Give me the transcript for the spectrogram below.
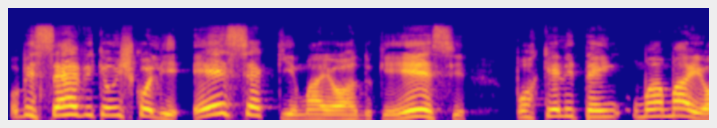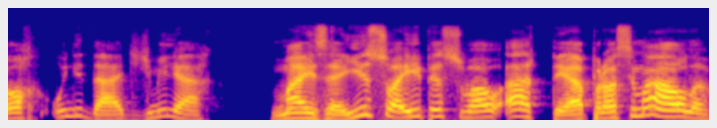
Observe que eu escolhi esse aqui maior do que esse porque ele tem uma maior unidade de milhar. Mas é isso aí, pessoal! Até a próxima aula!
